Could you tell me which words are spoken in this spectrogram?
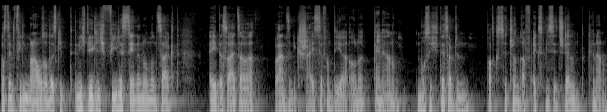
aus dem Film raus oder es gibt nicht wirklich viele Szenen, wo man sagt, ey, das war jetzt aber wahnsinnig scheiße von dir oder keine Ahnung. Muss ich deshalb den Podcast jetzt schon auf explizit stellen? Keine Ahnung.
